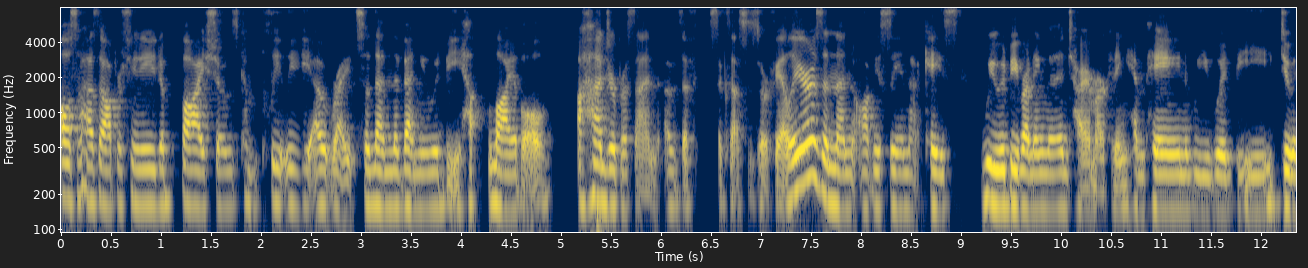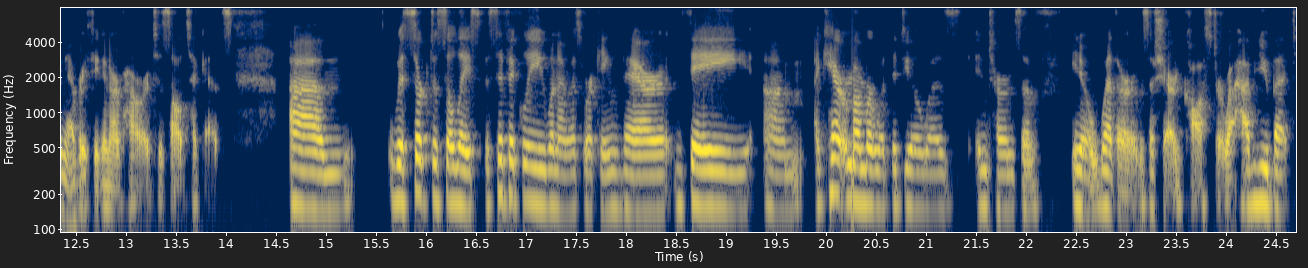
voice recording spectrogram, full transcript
also has the opportunity to buy shows completely outright. So then the venue would be liable 100% of the successes or failures. And then obviously in that case, we would be running the entire marketing campaign. We would be doing everything in our power to sell tickets. Um, with Cirque du Soleil specifically, when I was working there, they, um, I can't remember what the deal was in terms of, you know, whether it was a shared cost or what have you, but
